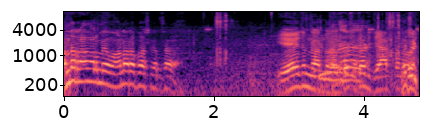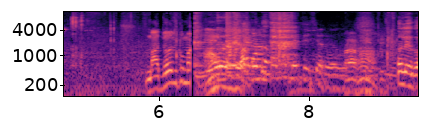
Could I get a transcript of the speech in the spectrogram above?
అందరు రావాలి మేము అనారా భాష గారు సార్ మా జోజ్ కుమార్ లేక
